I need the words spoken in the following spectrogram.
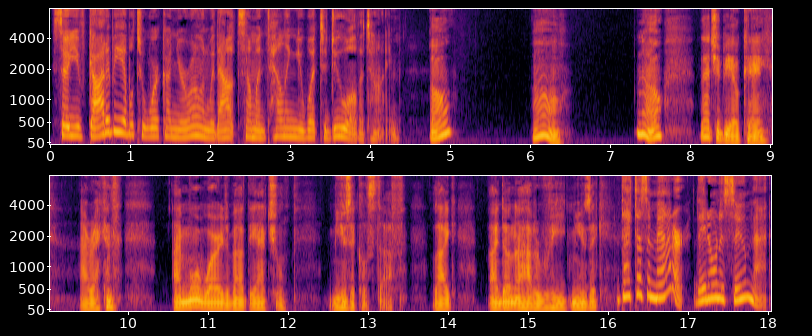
So you've got to be able to work on your own without someone telling you what to do all the time. Oh? Oh. No, that should be okay, I reckon. I'm more worried about the actual musical stuff. Like, I don't know how to read music. That doesn't matter. They don't assume that.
